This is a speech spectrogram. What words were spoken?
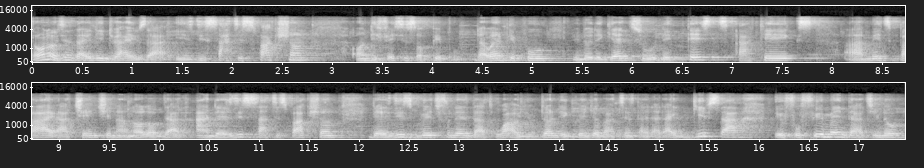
one of the things that really drives her is the satisfaction on the faces of people. That when people you know they get to they taste our cakes uh, meat pie, uh, chin-chin and all of that. And there's this satisfaction, there's this gratefulness that, wow, you've done a great job and things like that. It gives her a fulfillment that, you know,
